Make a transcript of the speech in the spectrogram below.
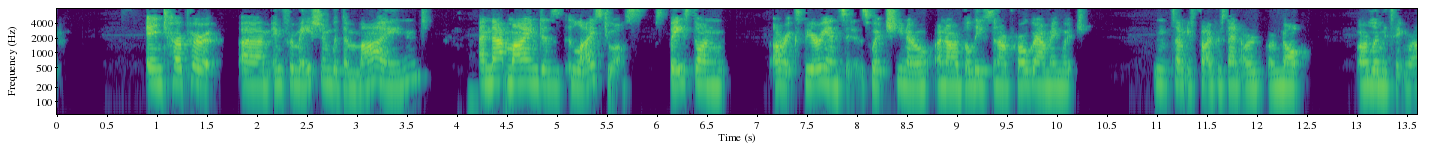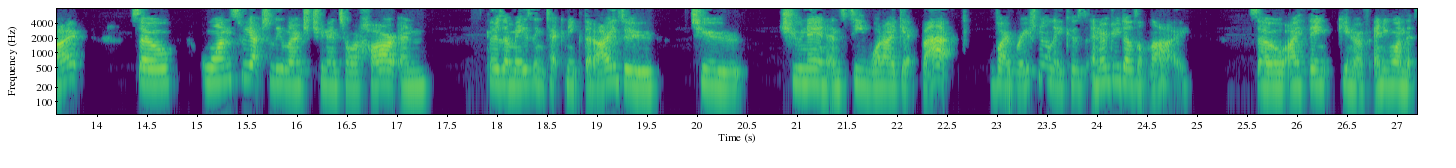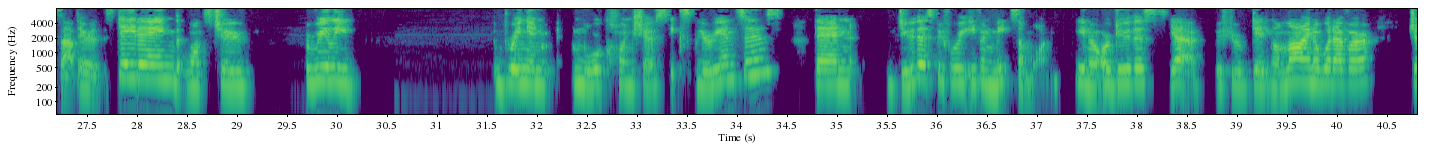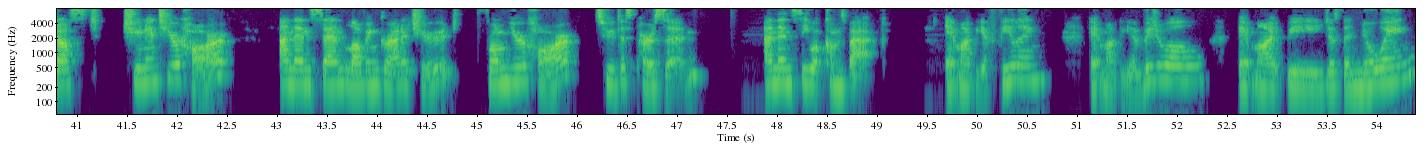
interpret um, information with the mind, and that mind is lies to us it's based on our experiences, which, you know, and our beliefs and our programming, which 75% are, are not, are limiting, right? So once we actually learn to tune into our heart and there's amazing technique that I do to tune in and see what I get back vibrationally because energy doesn't lie. So I think, you know, if anyone that's out there that's dating that wants to really bring in more conscious experiences, then do this before you even meet someone, you know, or do this, yeah, if you're dating online or whatever, just tune into your heart and then send loving gratitude from your heart to this person and then see what comes back. It might be a feeling, it might be a visual, it might be just a knowing,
